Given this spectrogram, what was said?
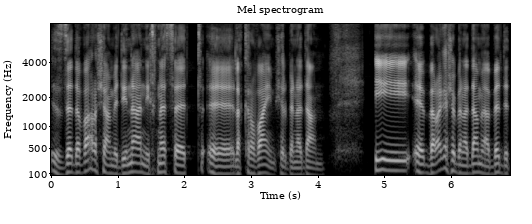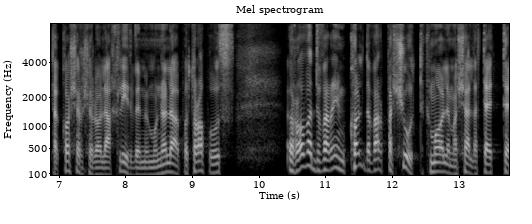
זה דבר שהמדינה נכנסת אה, לקרביים של בן אדם. היא, אה, ברגע שבן אדם מאבד את הכושר שלו להחליט וממונה לאפוטרופוס, רוב הדברים, כל דבר פשוט, כמו למשל לתת, אה,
